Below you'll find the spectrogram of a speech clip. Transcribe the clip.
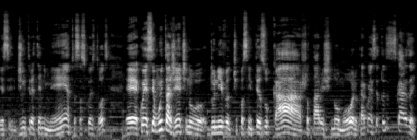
esse, de entretenimento, essas coisas todas. É, conhecia muita gente no, do nível tipo assim Tezuka, Shotaro Ishinomori, o cara conhecia todos esses caras aí.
